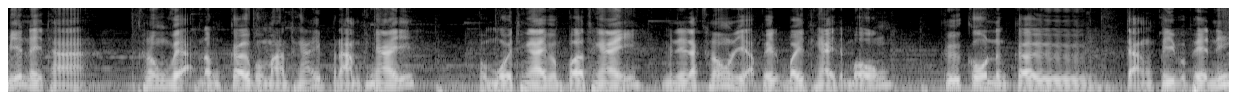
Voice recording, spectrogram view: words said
មានន័យថាក្នុងវគ្គដង្កូវប្រហែលថ្ងៃ5ថ្ងៃ6ថ្ងៃ7ថ្ងៃមានន័យថាក្នុងរយៈពេល3ថ្ងៃដំបូង គឺកូនដង្កូវទាំងពីរប្រភេទនេះ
